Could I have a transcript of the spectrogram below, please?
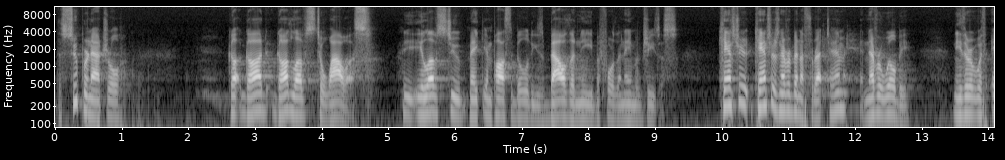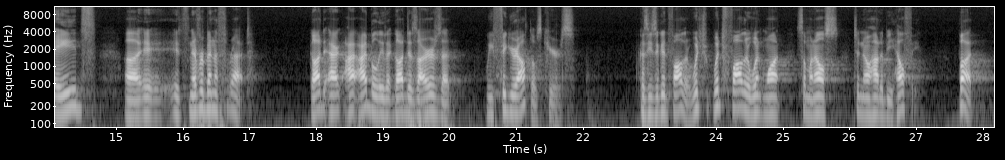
the supernatural, God, God, loves to wow us. He, he loves to make impossibilities bow the knee before the name of Jesus. Cancer, cancer has never been a threat to him, it never will be neither with AIDS. Uh, it, it's never been a threat. God, I, I believe that God desires that we figure out those cures because He's a good father. Which, which father wouldn't want someone else to know how to be healthy? But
